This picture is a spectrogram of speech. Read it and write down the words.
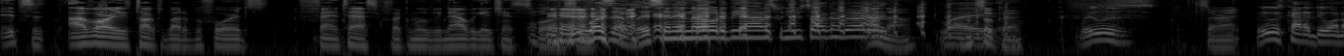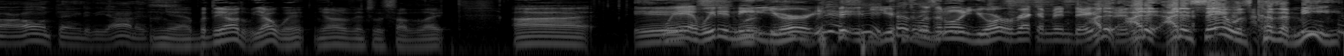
it's a, I've already talked about it before. It's a fantastic fucking movie. Now we get a chance to spoil You it. wasn't listening though, to be honest, when you was talking about it. I know. Like It's okay. we was It's all right. we was kind of doing our own thing, to be honest. Yeah, but y'all y'all went. Y'all eventually saw the light. Uh, well, yeah, we didn't need it's- your. we it Yours 'cause of wasn't on your recommendation. I didn't, I didn't. I didn't say it was because of me.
